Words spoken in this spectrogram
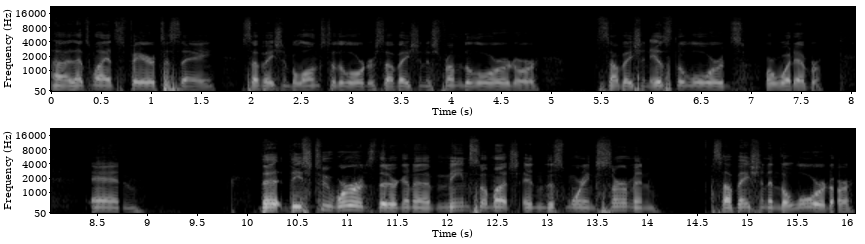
uh, that's why it's fair to say salvation belongs to the Lord or salvation is from the Lord or salvation is the Lord's or whatever. And that these two words that are going to mean so much in this morning's sermon, salvation and the Lord, are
